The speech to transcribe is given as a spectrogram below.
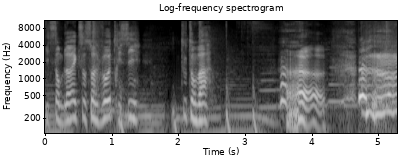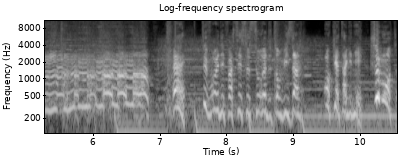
il semblerait que ce soit le vôtre ici, tout en bas. Hé! Tu ferais d'effacer ce sourire de ton visage. Ok, t'as gagné Je monte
